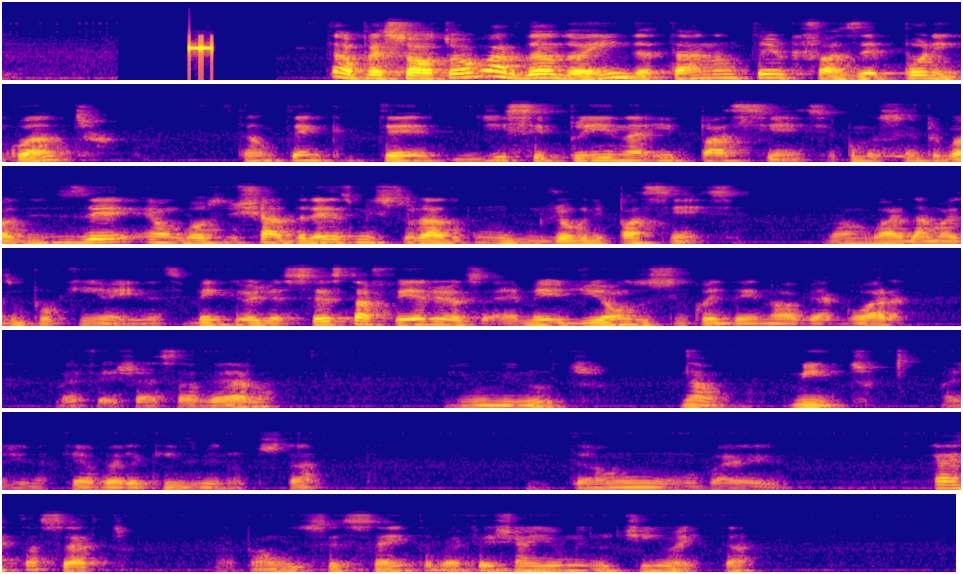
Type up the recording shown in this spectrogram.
Então, pessoal, estou aguardando ainda, tá? Não tenho o que fazer por enquanto. Então tem que ter disciplina e paciência. Como eu sempre gosto de dizer, é um gosto de xadrez misturado com um jogo de paciência. Vamos guardar mais um pouquinho aí, né? Se bem que hoje é sexta-feira, é meio-dia 11h59 agora. Vai fechar essa vela em um minuto. Não, minto. Imagina, aqui a vela é 15 minutos, tá? Então vai. É, tá certo. Vai para 11h60, vai fechar em um minutinho aí, tá?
